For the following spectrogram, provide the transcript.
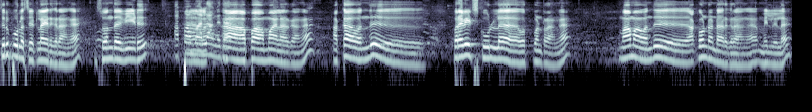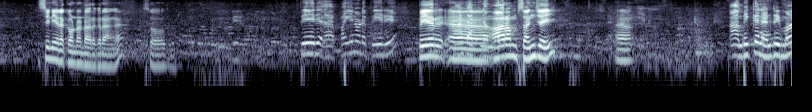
திருப்பூரில் செட்டில் ஆகிருக்கிறாங்க சொந்த வீடு. அப்பா அம்மா எல்லாம் அப்பா அம்மா எல்லாம் இருக்காங்க. அக்கா வந்து ப்ரைவேட் ஸ்கூலில் ஒர்க் பண்ணுறாங்க மாமா வந்து அக்கௌண்டண்ட்டாக இருக்கிறாங்க மில்லில். சீனியர் அக்கௌண்டண்ட்டாக இருக்கிறாங்க. ஸோ பேர் பையனோட பேர்? பேர் ஆரம் சஞ்சய். ஆ மிக்க நன்றிம்மா.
